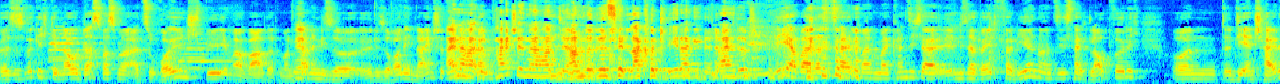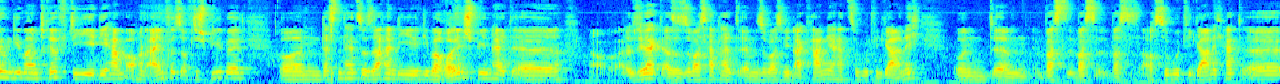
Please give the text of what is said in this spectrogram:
es ist wirklich genau das, was man als Rollenspiel eben erwartet. Man Ja. kann in diese, äh, diese Rolle hineinschützen. einer hat eine Peitsche in der Hand, der andere ist in Lack und Leder gekleidet. Nee, aber das ist halt, man, man kann sich da in dieser Welt verlieren und sie ist halt glaubwürdig und die Entscheidungen, die man trifft, die, die haben auch einen Einfluss auf die Spielwelt und das sind halt so Sachen, die, die bei Rollenspielen halt, äh, also wie gesagt, also sowas hat halt, ähm, sowas wie ein Arcania hat so gut wie gar nicht und ähm, was, was, was es auch so gut wie gar nicht hat äh,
